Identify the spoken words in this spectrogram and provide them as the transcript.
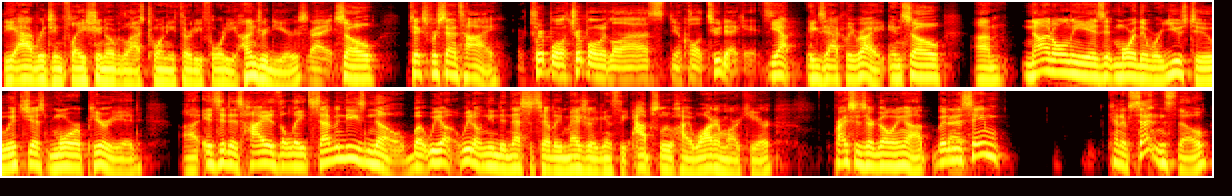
the average inflation over the last 20, 30, 40, 100 years. Right. So six percent high. Or triple triple the last you know call it two decades. Yeah, exactly right. And so um, not only is it more than we're used to, it's just more. Period. Uh, is it as high as the late 70s? No, but we we don't need to necessarily measure against the absolute high watermark here. Prices are going up, but right. in the same kind of sentence, though,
